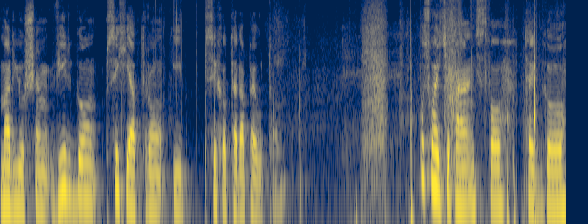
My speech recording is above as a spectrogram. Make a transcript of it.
Mariuszem Wirgą, psychiatrą i psychoterapeutą. Posłuchajcie Państwo tego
